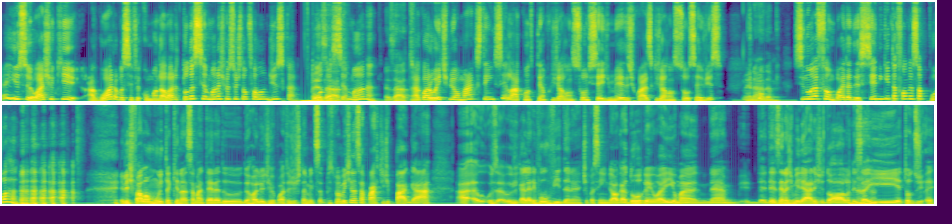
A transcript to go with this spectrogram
É isso, eu acho que agora você vê com o Mandalorian, toda semana as pessoas estão falando disso, cara. Toda Exato. semana. Exato. Agora o HBO Max tem, sei lá quanto tempo que já lançou, uns seis meses quase que já lançou o serviço. Não é nada. Se não é fanboy da DC, ninguém tá falando dessa porra. Eles falam muito aqui nessa matéria do The Hollywood Reporter, justamente, principalmente nessa parte de pagar a, a- os, os galera envolvida, né? Tipo assim, Gal Gadot ganhou aí uma, né, de- dezenas de milhares de dólares Uhum. aí, todos, é,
